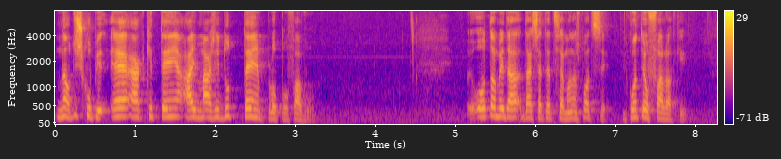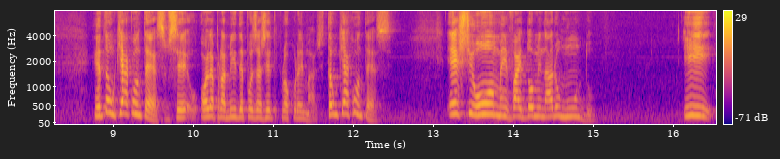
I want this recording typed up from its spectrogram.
Não, desculpe, é a que tem a imagem do templo, por favor. Ou também das 70 semanas, pode ser, enquanto eu falo aqui. Então, o que acontece? Você olha para mim e depois a gente procura a imagem. Então, o que acontece? Este homem vai dominar o mundo. E,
